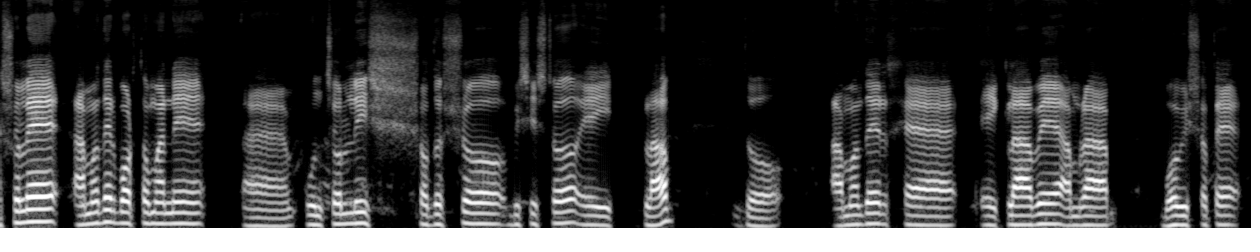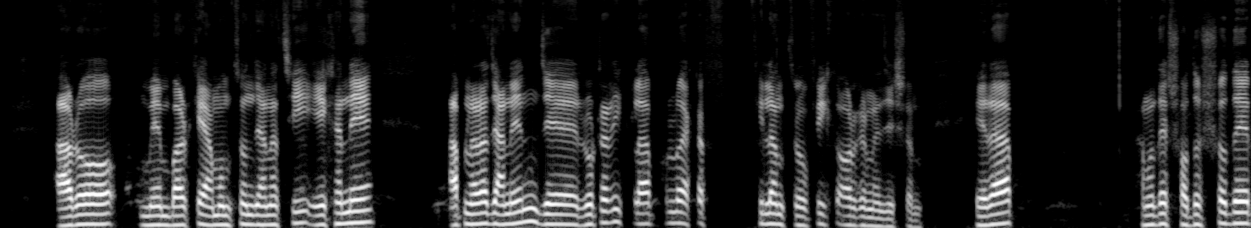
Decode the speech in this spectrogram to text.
আসলে আমাদের বর্তমানে উনচল্লিশ সদস্য বিশিষ্ট এই ক্লাব। তো আমাদের এই ক্লাবে আমরা ভবিষ্যতে আরও মেম্বারকে আমন্ত্রণ জানাচ্ছি। এখানে আপনারা জানেন যে রোটারি ক্লাব হলো একটা philanthropic অর্গানাইজেশন। এরা আমাদের সদস্যদের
